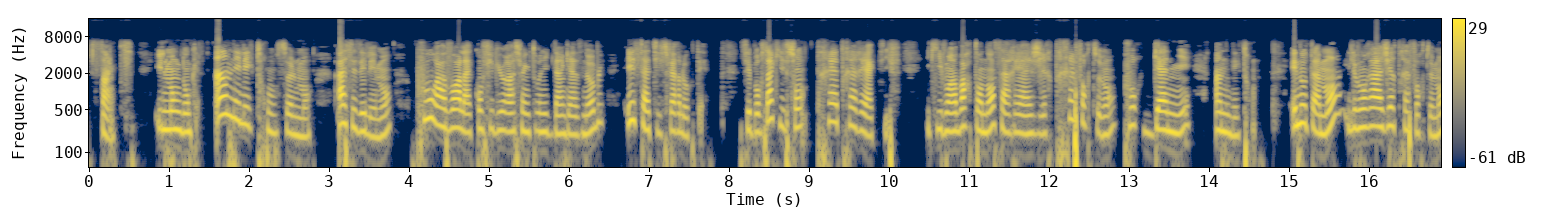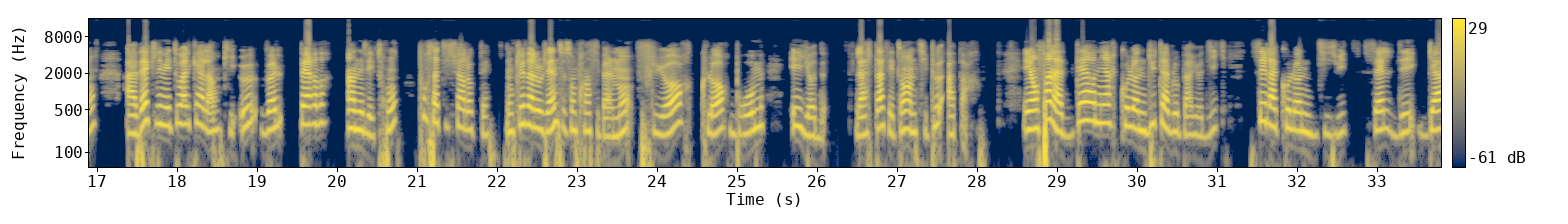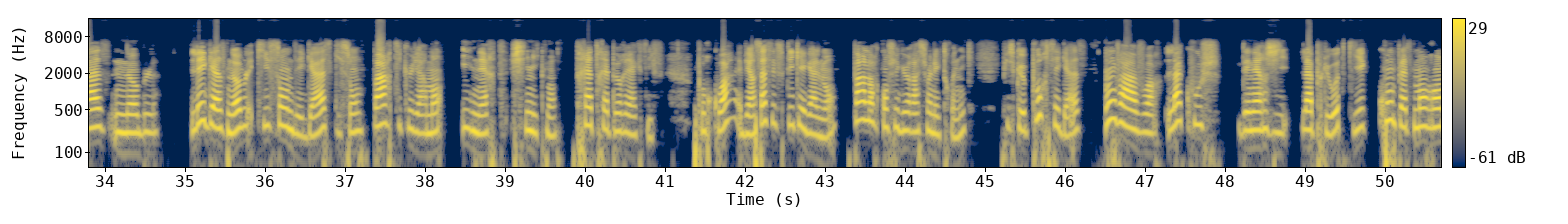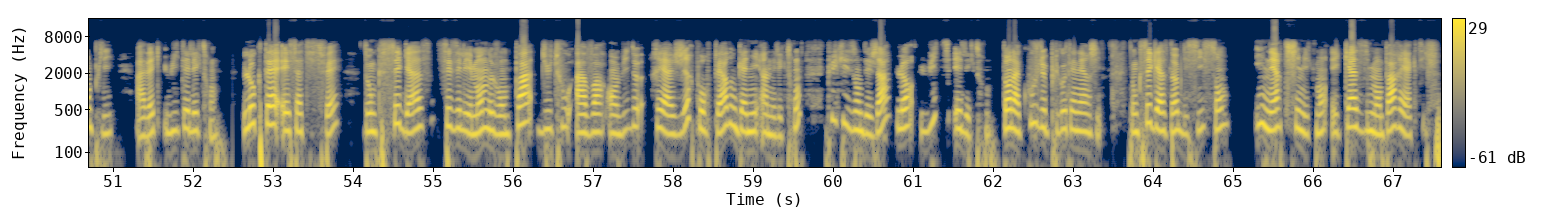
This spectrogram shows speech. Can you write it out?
NP5. Il manque donc un électron seulement à ces éléments pour avoir la configuration électronique d'un gaz noble et satisfaire l'octet. C'est pour ça qu'ils sont très très réactifs et qu'ils vont avoir tendance à réagir très fortement pour gagner un électron. Et notamment, ils vont réagir très fortement avec les métaux alcalins qui, eux, veulent perdre un électron pour satisfaire l'octet. Donc les halogènes, ce sont principalement fluor, chlore, brome et iode. La stat étant un petit peu à part. Et enfin, la dernière colonne du tableau périodique, c'est la colonne 18, celle des gaz nobles. Les gaz nobles qui sont des gaz qui sont particulièrement inertes chimiquement, très très peu réactifs. Pourquoi? Eh bien ça s'explique également par leur configuration électronique, puisque pour ces gaz, on va avoir la couche d'énergie la plus haute qui est complètement remplie avec 8 électrons. L'octet est satisfait, donc ces gaz, ces éléments ne vont pas du tout avoir envie de réagir pour perdre ou gagner un électron, puisqu'ils ont déjà leurs 8 électrons dans la couche de plus haute énergie. Donc ces gaz nobles ici sont inertes chimiquement et quasiment pas réactifs.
